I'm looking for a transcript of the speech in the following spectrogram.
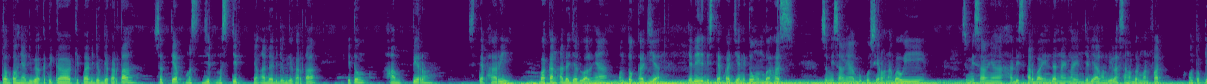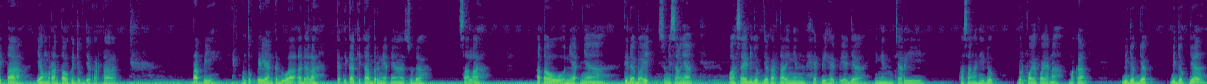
Contohnya juga ketika kita di Yogyakarta, setiap masjid-masjid yang ada di Yogyakarta itu hampir setiap hari, bahkan ada jadwalnya untuk kajian. Jadi di setiap kajian itu membahas semisalnya buku Sirah Nabawi, semisalnya hadis Arba'in dan lain-lain. Jadi alhamdulillah sangat bermanfaat untuk kita yang merantau ke Yogyakarta. Tapi untuk pilihan kedua adalah ketika kita berniatnya sudah salah atau niatnya tidak baik, semisalnya wah saya di Yogyakarta ingin happy-happy aja, ingin cari pasangan hidup berfoya-foya. Nah, maka di Jogja di Jogja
